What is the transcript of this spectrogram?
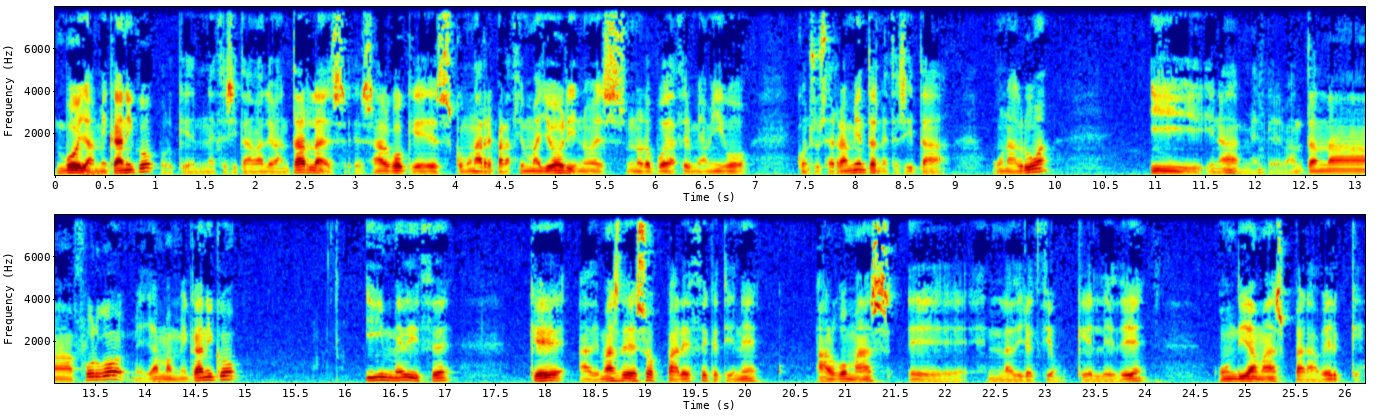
voy al mecánico porque necesitaba levantarla. Es, algo que es como una reparación mayor y no, es, no lo puede hacer mi amigo con sus herramientas. Necesita una grúa. Y, y nada, me levantan la furgo, me llaman mecánico y me dice que además de eso parece que tiene algo más eh, en la dirección, que le dé un día más para ver qué.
